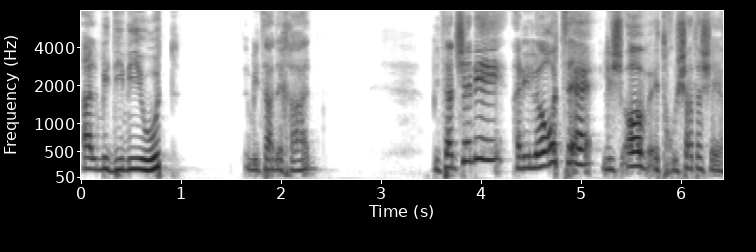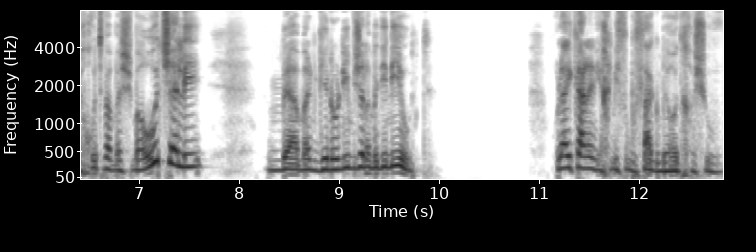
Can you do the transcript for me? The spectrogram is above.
על מדיניות, מצד אחד. מצד שני, אני לא רוצה לשאוב את תחושת השייכות והמשמעות שלי מהמנגנונים של המדיניות. אולי כאן אני אכניס מושג מאוד חשוב,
